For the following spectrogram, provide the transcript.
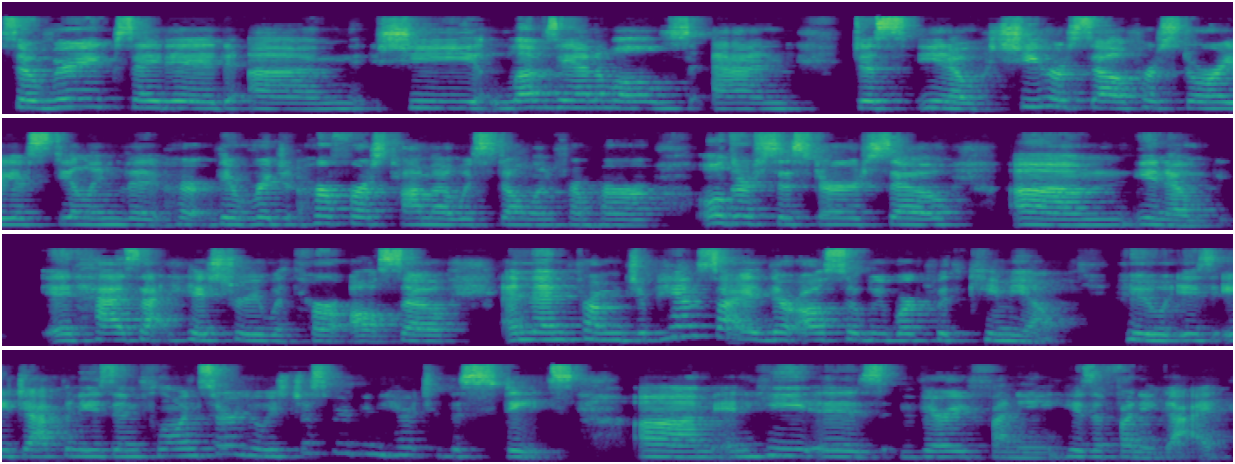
So very excited. Um, she loves animals and just you know she herself, her story of stealing the her the her first Tama was stolen from her older sister. So um, you know, it has that history with her also. And then from Japan side, there also we worked with Kimio, who is a Japanese influencer who is just moving here to the States. Um, and he is very funny. He's a funny guy.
